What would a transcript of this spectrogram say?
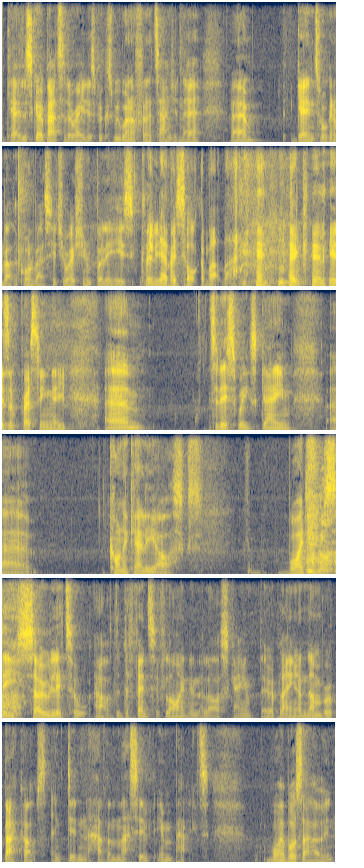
Okay, let's go back to the Raiders because we went off on a tangent there. Um, again, talking about the cornerback situation, but it is clearly a never pressing- talk about that. clearly is a pressing need. Um, to this week's game, uh, Connor Kelly asks, "Why did we see so little out of the defensive line in the last game? They were playing a number of backups and didn't have a massive impact. Why was that, Owen?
